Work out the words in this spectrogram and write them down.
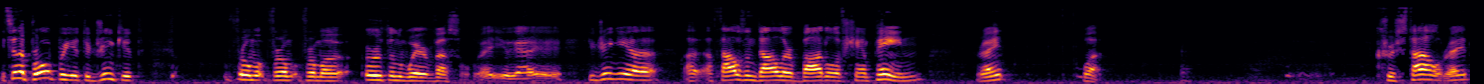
it's, inappropriate to drink it from from from a earthenware vessel, right? You if you're drinking a, a thousand dollar bottle of champagne, right? What? Cristal, right,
